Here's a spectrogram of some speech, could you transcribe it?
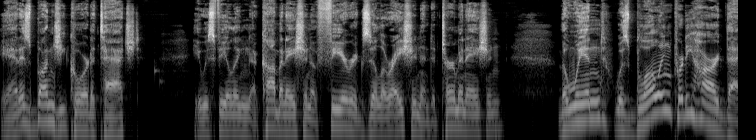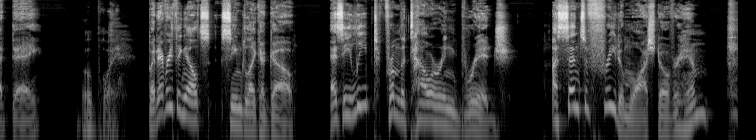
He had his bungee cord attached. He was feeling a combination of fear, exhilaration, and determination. The wind was blowing pretty hard that day, Oh boy. but everything else seemed like a go. As he leaped from the towering bridge, a sense of freedom washed over him.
